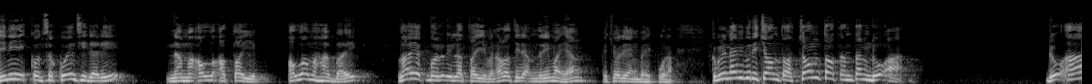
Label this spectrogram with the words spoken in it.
Ini konsekuensi dari nama Allah At-Tayyib. Allah Maha Baik, layak balu illa tayyiban. Allah tidak menerima yang kecuali yang baik pula. Kemudian Nabi beri contoh, contoh tentang doa. Doa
